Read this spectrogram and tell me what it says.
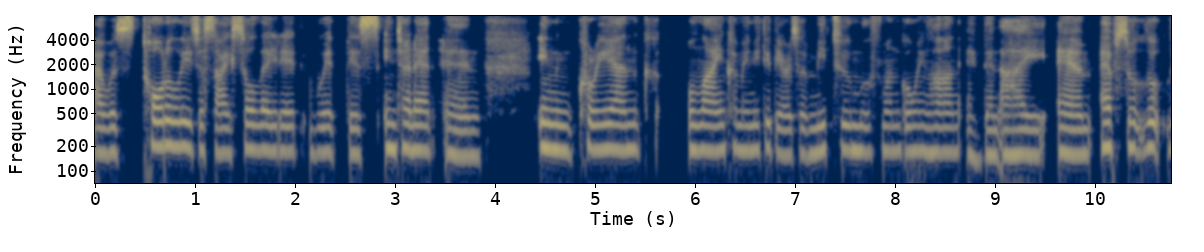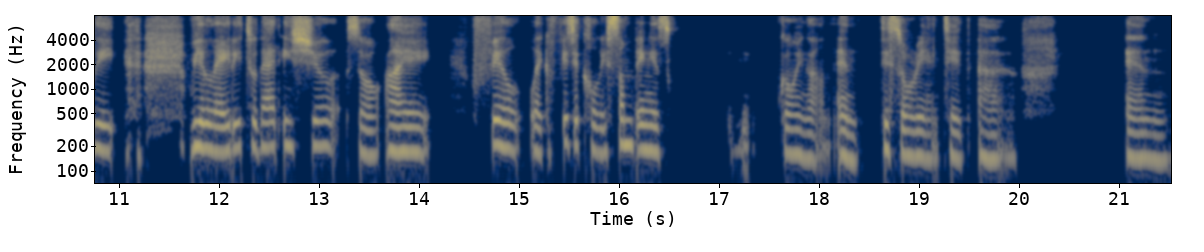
I was totally just isolated with this internet. And in Korean online community, there's a Me Too movement going on, and then I am absolutely related to that issue. So I feel like physically something is going on and disoriented, uh, and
